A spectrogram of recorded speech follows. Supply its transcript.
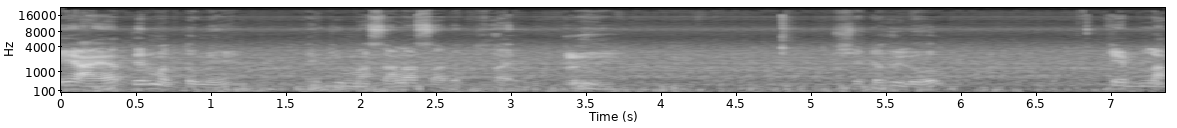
এ আয়াতের মাধ্যমে একটি মাসালা সাবেক হয়। সেটা হইল কেবলা।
